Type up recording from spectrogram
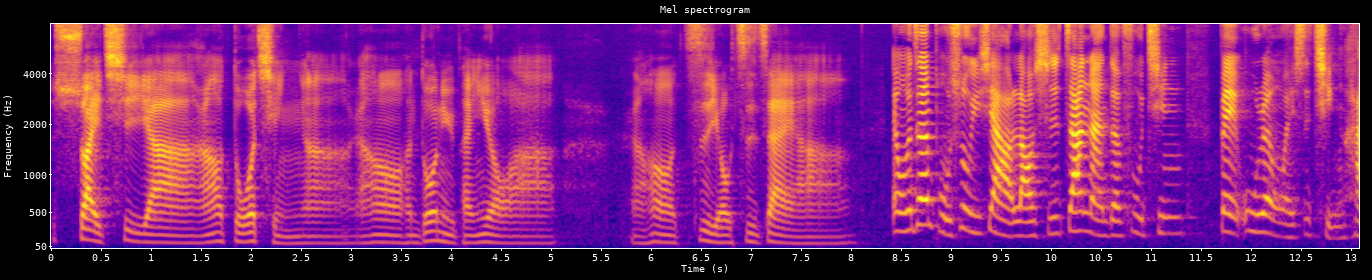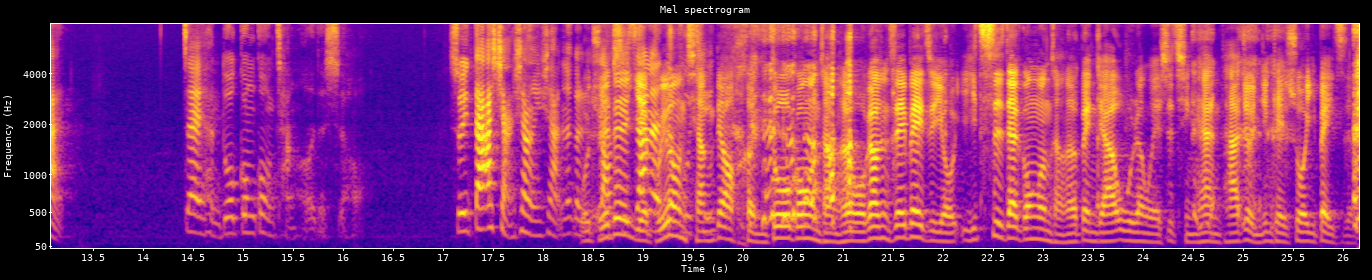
帅气呀，然后多情啊，然后很多女朋友啊，然后自由自在啊。哎、我们这边补述一下、哦，老实渣男的父亲被误认为是秦汉，在很多公共场合的时候，所以大家想象一下那个我觉得也不用强调很多公共场合。我告诉你，这一辈子有一次在公共场合被人家误认为是秦汉，他就已经可以说一辈子了。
